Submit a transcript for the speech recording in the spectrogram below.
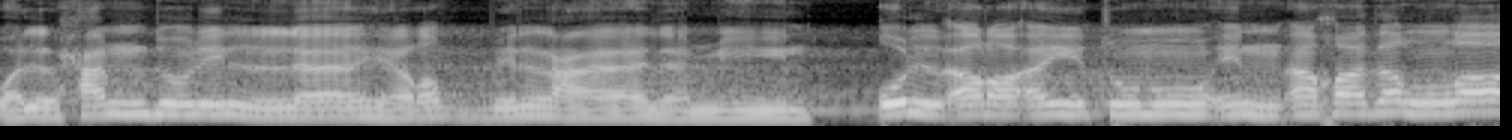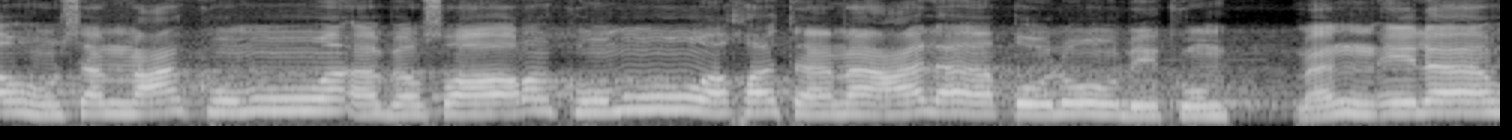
والحمد لله رب العالمين قل أرأيتم إن أخذ الله سمعكم وأبصاركم وختم على قلوبكم من إله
